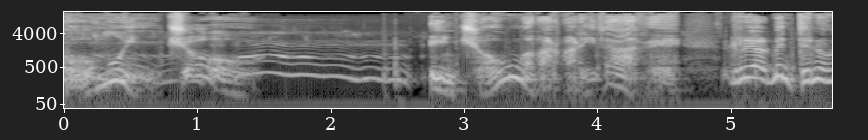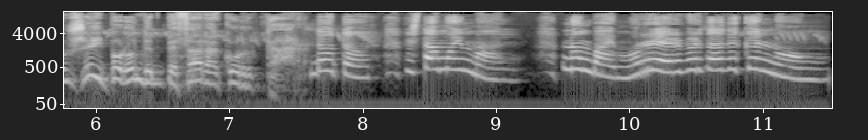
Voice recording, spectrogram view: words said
Como hinchou? Inchou unha barbaridade. Realmente non sei por onde empezar a cortar. Doutor, está moi mal. Non vai morrer, verdade que non?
